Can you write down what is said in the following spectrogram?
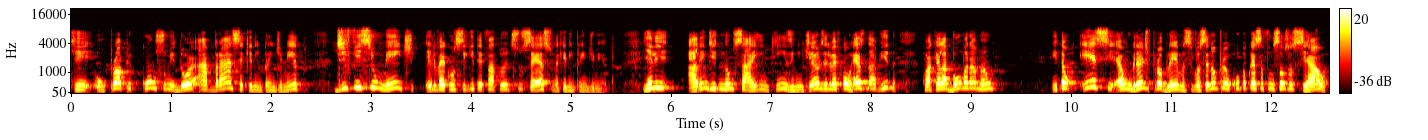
que o próprio consumidor abrace aquele empreendimento, dificilmente ele vai conseguir ter fator de sucesso naquele empreendimento. E ele, além de não sair em 15, 20 anos, ele vai ficar o resto da vida com aquela bomba na mão. Então, esse é um grande problema. Se você não preocupa com essa função social,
